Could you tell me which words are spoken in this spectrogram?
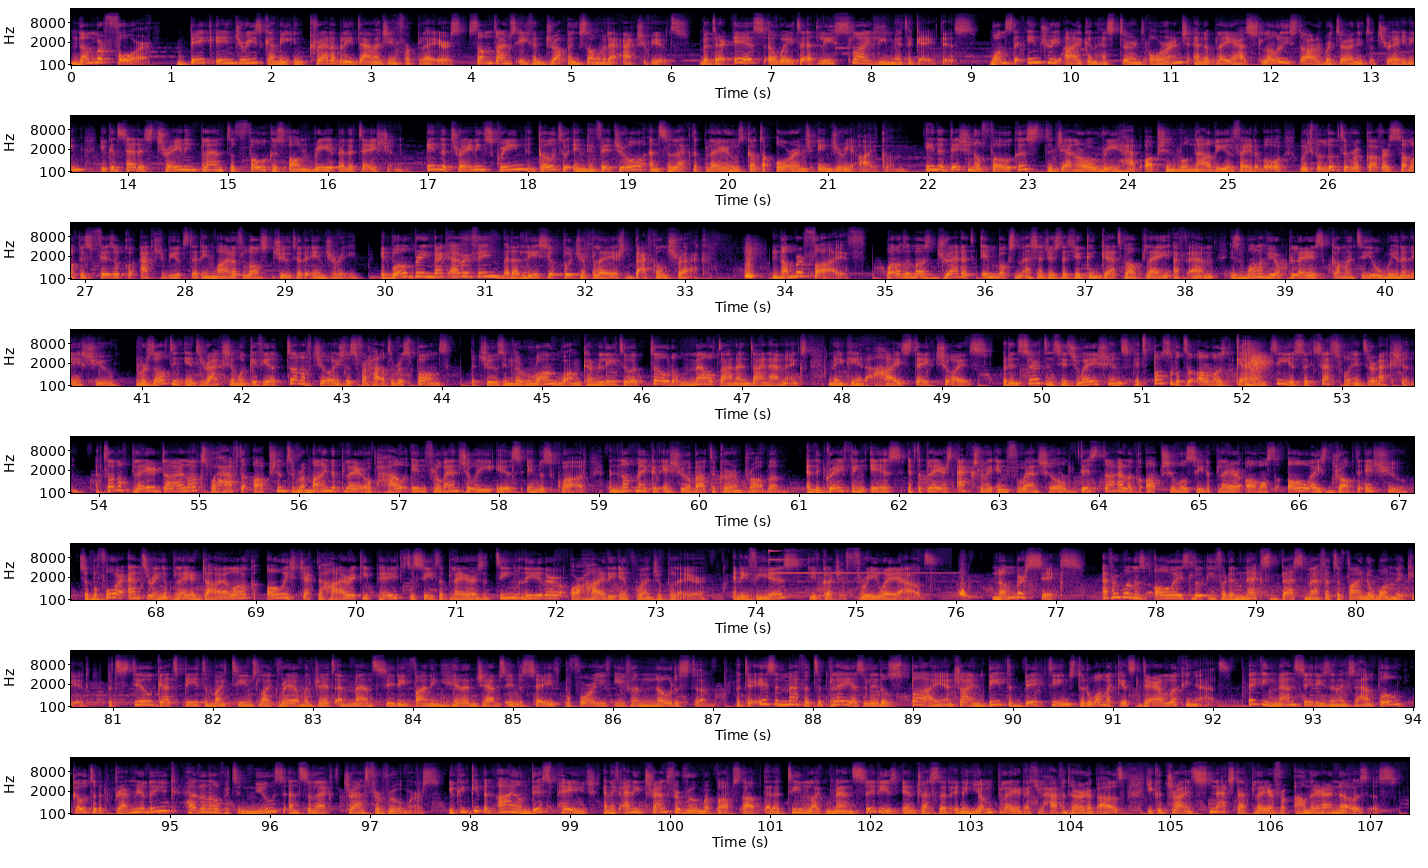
Number 4. Big injuries can be incredibly damaging for players, sometimes even dropping some of their attributes. But there is a way to at least slightly mitigate this. Once the injury icon has turned orange and the player has slowly started returning to training, you can set his training plan to focus on rehabilitation. In the training screen, go to individual and select the player who's got the orange injury icon. In additional focus, the general rehab option will now be available, which will look to recover some of his physical attributes that he might have lost due to the injury. It won't bring back everything but at least you'll put your players back on track. Number 5. One of the most dreaded inbox messages that you can get while playing FM is one of your players coming to you with an issue. The resulting interaction will give you a ton of choices for how to respond, but choosing the wrong one can lead to a total meltdown in dynamics, making it a high-stake choice. But in certain situations, it's possible to almost guarantee a successful interaction. A ton of player dialogues will have the option to remind the player of how influential he is in the squad and not make an issue about the current problem. And the great thing is, if the player is actually influential, this dialogue option will see the player almost always drop the issue. So before entering a player dialogue, always check the hierarchy page to see if the player is a team leader or highly influential player. And if he is, you've got your free way out. Number 6. Everyone is always looking for the next best method to find a wonder kid, but still gets beaten by teams like Real Madrid and Man City finding hidden gems in the safe before you've even noticed them. But there is a method to play as a little spy and try and beat the big teams to the wonder kids they're looking at. Taking Man City as an example, go to the Premier League, head on over to news and select transfer rumors. You can keep an eye on this page and if any transfer rumor pops up that a team like Man City is interested in a young player that you haven't heard about, you can try and snatch that player from under their noses.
